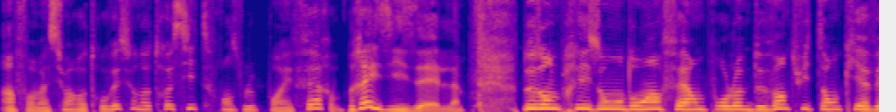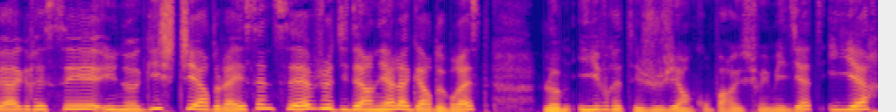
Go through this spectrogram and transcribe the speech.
Information à retrouver sur notre site francebleu.fr. Deux ans de prison, dont un ferme pour l'homme de 28 ans qui avait agressé une guichetière de la SNCF jeudi dernier à la gare de Brest. L'homme ivre était jugé en comparution immédiate hier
